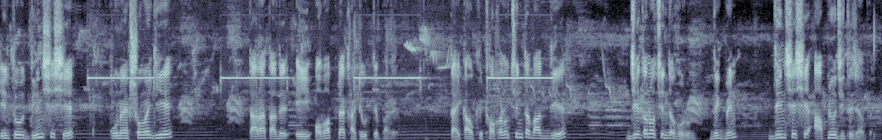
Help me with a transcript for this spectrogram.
কিন্তু দিন শেষে কোনো এক সময় গিয়ে তারা তাদের এই অভাবটা কাটিয়ে উঠতে পারে। তাই কাউকে ঠকানোর চিন্তা বাদ দিয়ে জেতানোর চিন্তা করুন। দেখবেন দিন শেষে আপনিও জিতে যাবেন।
